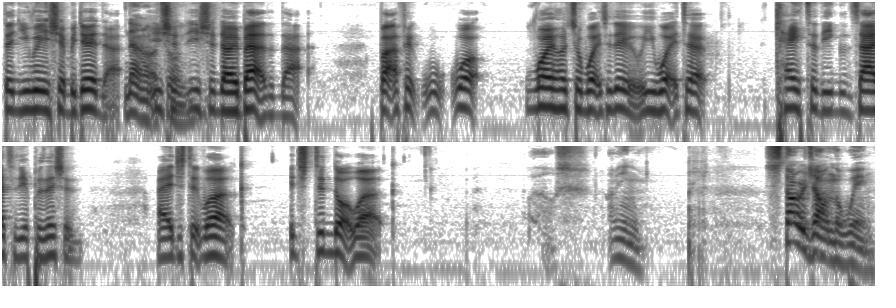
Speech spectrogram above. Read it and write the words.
then you really shouldn't be doing that. No, no, you should all. you should know better than that. But I think what Roy Hodgson wanted to do, he wanted to cater the England side to the opposition, and it just didn't work. It just did not work. What else? I mean, Sturridge out on the wing.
